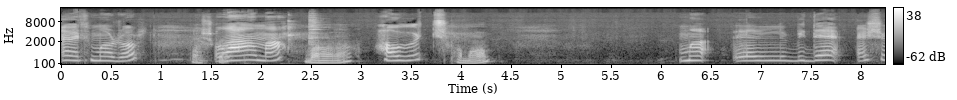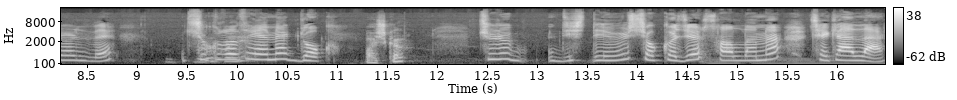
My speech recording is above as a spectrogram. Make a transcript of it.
Evet marul, Başka? lahana, Lahana. havuç, Tamam. ma- e, bir de şöyle çikolata yemek yok. Başka? Çürük diştiğimiz çok acı sallanı çekerler.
